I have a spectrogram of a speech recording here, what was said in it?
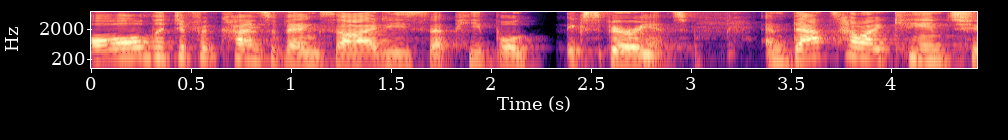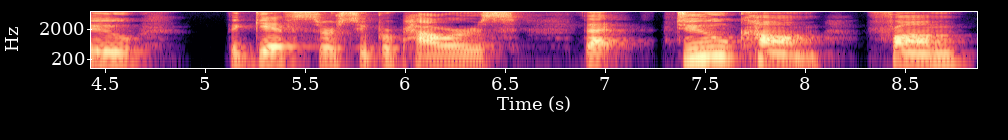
all the different kinds of anxieties that people experience? And that's how I came to the gifts or superpowers that do come from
